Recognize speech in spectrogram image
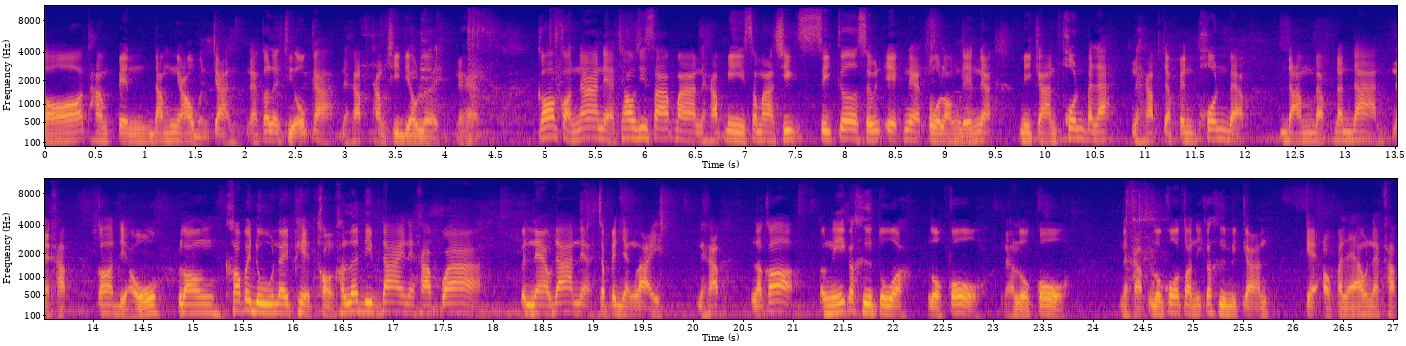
ล้อทำเป็นดำเงาเหมือนกันนะก็เลยถือโอกาสนะครับทำทีเดียวเลยนะฮะก็ก่อนหน้าเนี่ยเท่าที่ทราบมานะครับมีสมาชิก Seeker 7X เนี่ยตัวรองเลนส์เนี่ยมีการพ่นไปแล้วนะครับจะเป็นพ่นแบบดำแบบด้านๆนะครับ ก็เดี๋ยวลองเข้าไปดูในเพจของ Color Dip ได้นะครับว่าเป็นแนวด้านเนี่ยจะเป็นอย่างไรนะครับ แล้วก็ตรงนี้ก็คือตัวโลโก้นะโลโก้ นะครับโลโก้ตอนนี้ก็คือมีการแกะออกไปแล้วนะครับ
